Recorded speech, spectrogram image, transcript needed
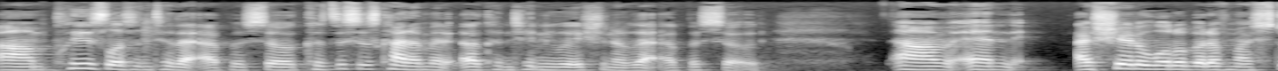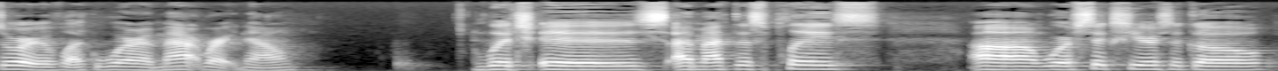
Um, please listen to that episode because this is kind of a, a continuation of that episode. Um, and I shared a little bit of my story of like where I'm at right now, which is I'm at this place uh, where six years ago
